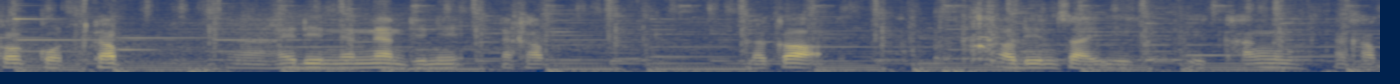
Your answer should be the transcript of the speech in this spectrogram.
ก็กดครับให้ดินแน่นๆทีนี้นะครับ แล้วก็เอาดินใส่อีกอีกครั้งหนึ่งนะครับ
